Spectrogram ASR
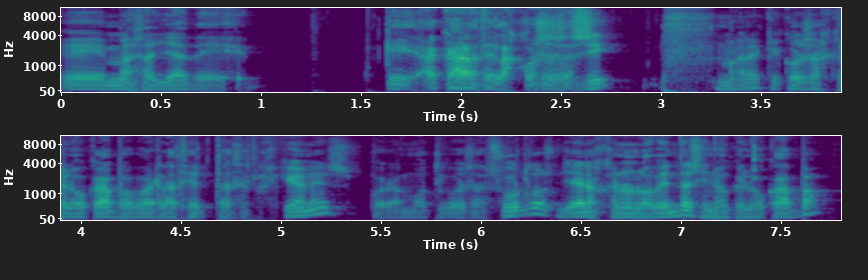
Eh, más allá de que acá hace las cosas así, ¿vale? Que cosas que lo capa para ciertas regiones, por motivos absurdos. Ya no es que no lo venda, sino que lo capa.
